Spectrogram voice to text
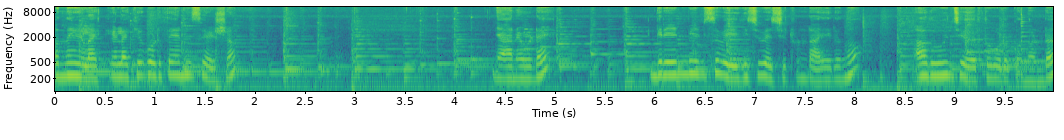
ഒന്ന് ഇളക്കി ഇളക്കി കൊടുത്തതിന് ശേഷം ഞാനിവിടെ ഗ്രീൻ ബീൻസ് വേവിച്ച് വെച്ചിട്ടുണ്ടായിരുന്നു. അതും ചേർത്ത് കൊടുക്കുന്നുണ്ട്.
